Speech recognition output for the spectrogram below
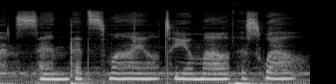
And send that smile to your mouth as well.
